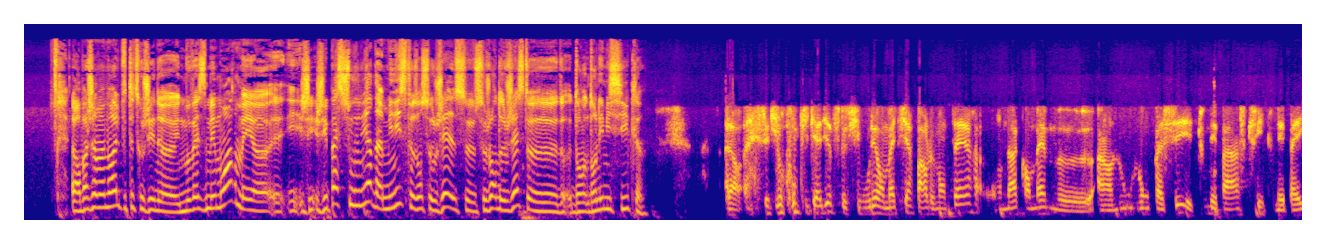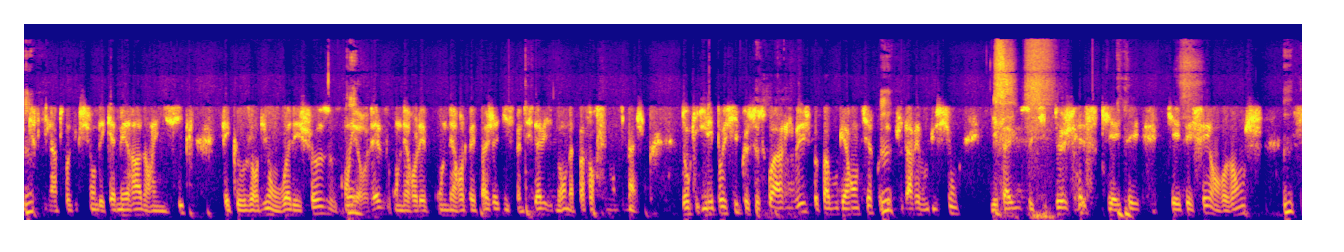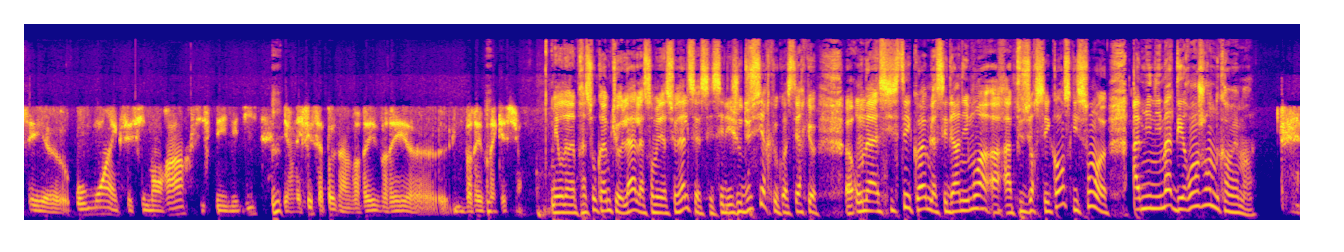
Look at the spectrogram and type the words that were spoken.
Alors Benjamin Morel, peut-être que j'ai une, mauvaise mémoire, mais euh, j'ai pas souvenir d'un ministre faisant ce, genre de geste euh, dans l'hémicycle. Alors, c'est toujours compliqué à dire parce que si vous voulez, en matière parlementaire, on a quand même euh, un long, long passé et tout n'est pas inscrit, tout n'est pas écrit. L'introduction des caméras dans l'hémicycle fait qu'aujourd'hui, on voit des choses qu'on Oui. les relève, on ne les relève, on ne les relevait pas jadis, même si là, visiblement, on n'a pas forcément d'image. Donc, il est possible que ce soit arrivé. Je peux pas vous garantir que Mm. depuis la Révolution, il n'y ait pas eu ce type de geste qui a été qui a été fait. En revanche, Mm. c'est euh, au moins excessivement rare, si ce n'est inédit. Mm. Et en effet, ça pose un vrai, vrai, euh, une vraie, vraie question. Mais on a l'impression quand même que là, l'Assemblée nationale, c'est- les jeux du cirque, quoi. C'est-à-dire que euh, on a assisté quand même là ces derniers mois à, à plusieurs séquences qui sont euh, à minima dérangeantes quand même.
